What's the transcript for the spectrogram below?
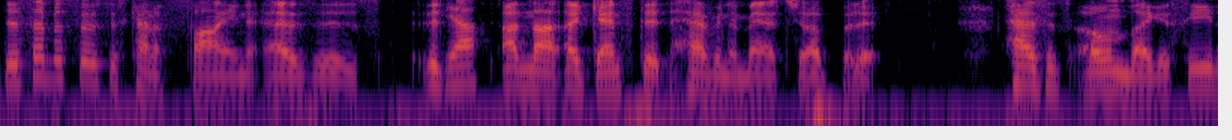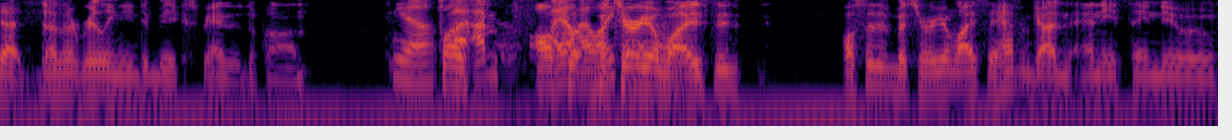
this episode's just kind of fine as is. It, Yeah. I'm not against it having a matchup, but it has its own legacy that doesn't really need to be expanded upon. Yeah. Plus, I, I'm, also I, I like that as a- material-wise, they- also the material-wise, they haven't gotten anything new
